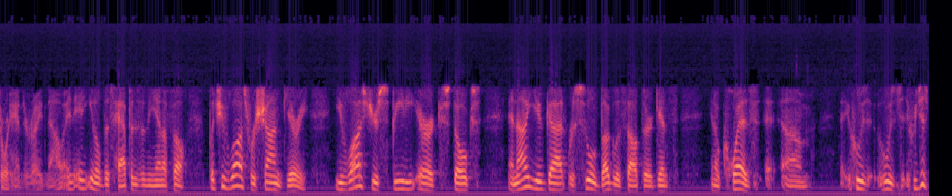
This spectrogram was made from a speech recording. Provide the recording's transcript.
shorthanded right now, and, and you know this happens in the NFL. But you've lost Rashan Gary, you've lost your speedy Eric Stokes, and now you've got Rasul Douglas out there against, you know, Quez, um, who's who's who just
